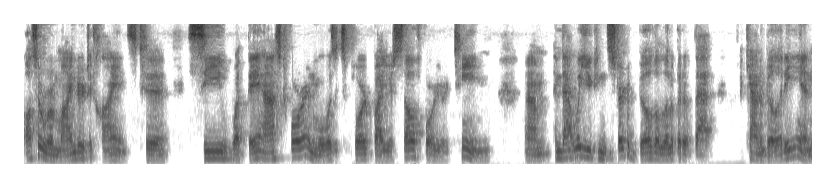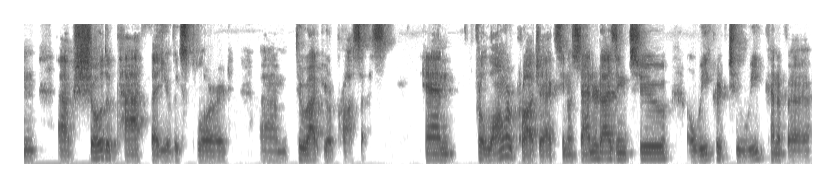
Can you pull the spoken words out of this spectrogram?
also a reminder to clients to see what they asked for and what was explored by yourself or your team. Um, and that way you can start to build a little bit of that accountability and uh, show the path that you've explored um, throughout your process. And for longer projects, you know, standardizing to a week or two week kind of a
